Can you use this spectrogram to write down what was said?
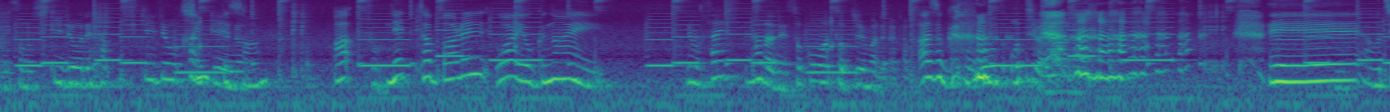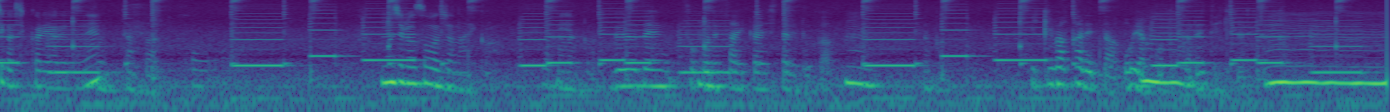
からその式場では式場関神係の。あネタバレは良くない。でも最初まだねそこは途中までだから。あそっか。おオチは言わない、へえあオチがしっかりあるのうねんちゃんと面白そうじゃないか。なんか偶然そこで再会したりとか、うん。なんか生き別れた親子とか出てきたり。とか、うーん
